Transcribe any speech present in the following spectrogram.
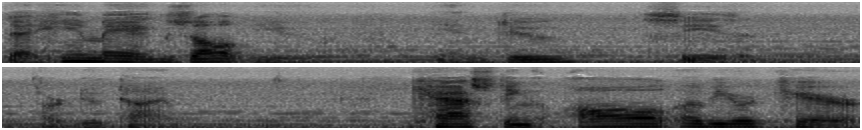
that he may exalt you in due season or due time, casting all of your care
